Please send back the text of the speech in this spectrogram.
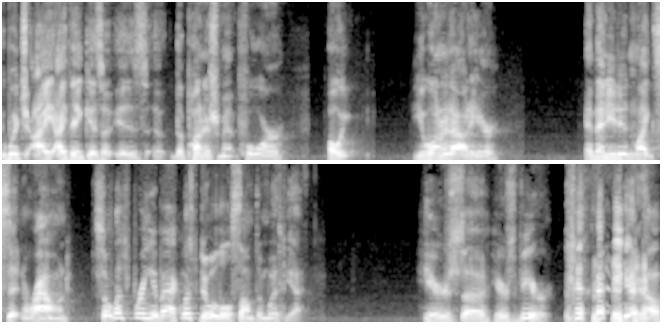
which I I think is a, is the punishment for oh you wanted out of here, and then you didn't like sitting around. So let's bring you back. Let's do a little something with you. Here's uh here's Veer. you know,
